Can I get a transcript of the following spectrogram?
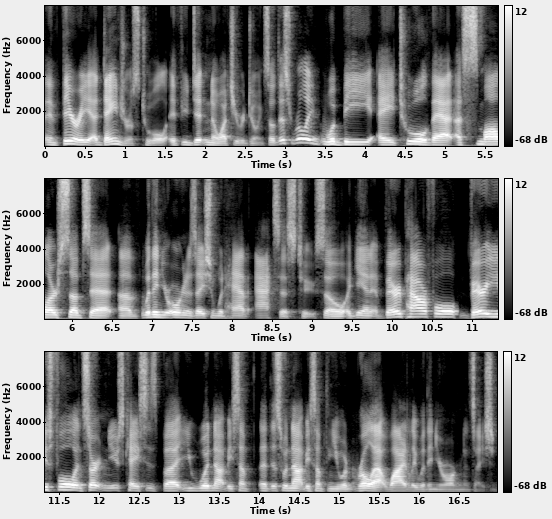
in theory, a dangerous tool if you didn't know what you were doing. So this really would be a tool that a smaller subset of within your organization would have access to. So again, very powerful, very useful in certain use cases, but you would not be something, uh, this would not be something you would roll out out widely within your organization.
